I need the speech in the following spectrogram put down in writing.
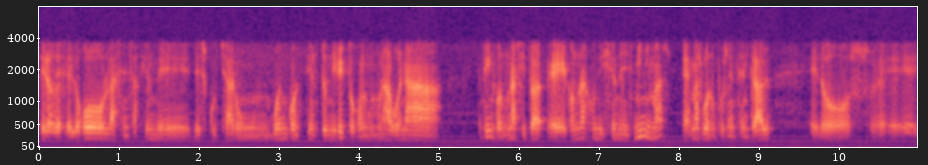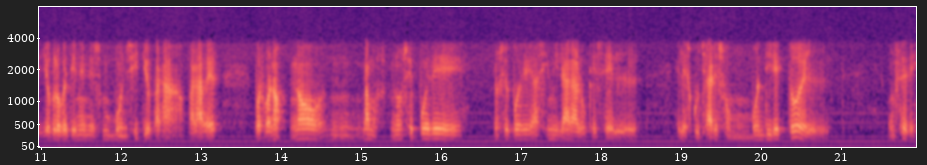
pero desde luego la sensación de, escuchar un buen concierto en directo con una buena, en fin, con, una eh, con unas condiciones mínimas, y además, bueno, pues en Central eh, los, eh, yo creo que tienen es un buen sitio para, para ver, pues bueno, no, vamos, no se puede, no se puede asimilar a lo que es el, el escuchar eso, un buen directo, el, un CD.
